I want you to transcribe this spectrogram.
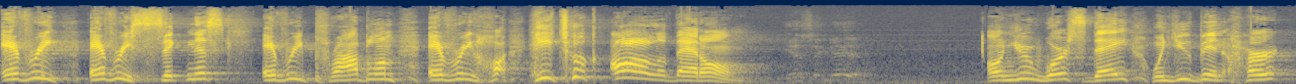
Every, every sickness, every problem, every he took all of that on. Yes, he did. On your worst day, when you've been hurt,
